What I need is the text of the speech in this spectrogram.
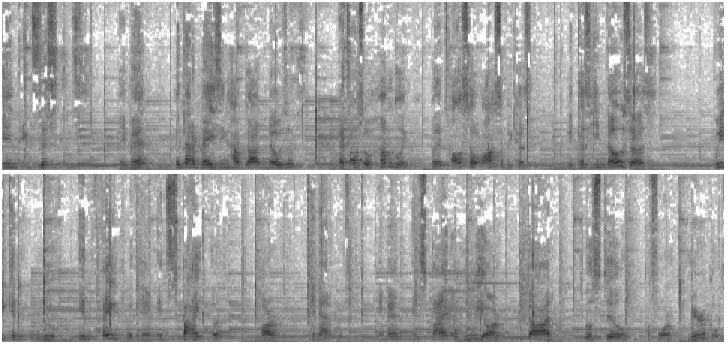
in existence. Amen? Isn't that amazing how God knows us? That's also humbling, but it's also awesome because, because He knows us we can move in faith with Him in spite of our inadequacy. Amen. In spite of who we are, God will still perform miracles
